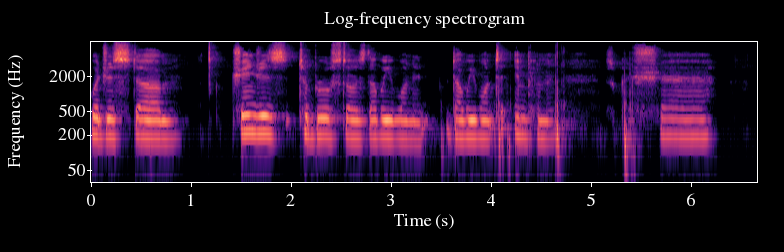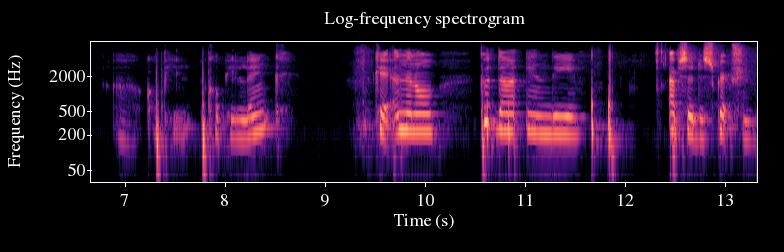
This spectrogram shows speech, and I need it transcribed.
were just um changes to Brawl Stars that we wanted that we want to implement. So I'm gonna share, uh, copy copy link. Okay, and then I'll put that in the episode description.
